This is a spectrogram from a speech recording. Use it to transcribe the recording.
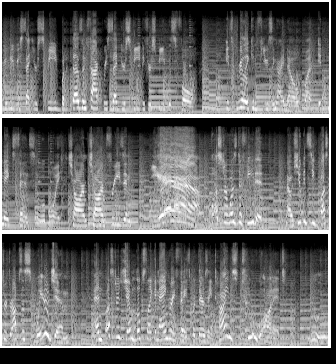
really reset your speed, but it does in fact reset your speed if your speed was full. It's really confusing, I know, but it makes sense. Oh boy. Charm, charm, freeze him. Yeah! Buster was defeated. Now, as you can see, Buster drops a square gem. And Buster's gem looks like an angry face, but there's a times two on it. Ooh,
